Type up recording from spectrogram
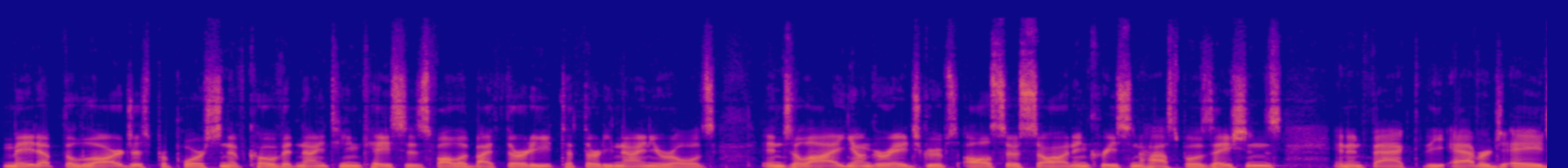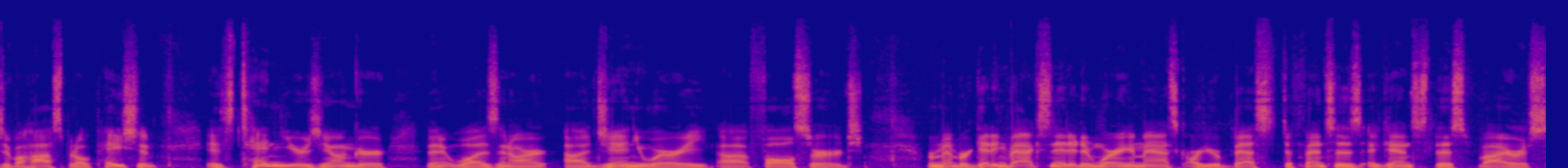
made up the largest proportion of COVID 19 cases, followed by 30 to 39 year olds. In July, younger age groups also saw an increase in hospitalizations, and in fact, the average age of a hospital patient is 10 years younger than it was in our uh, January uh, fall surge. Remember, getting vaccinated and wearing a mask are your best defenses against this virus.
